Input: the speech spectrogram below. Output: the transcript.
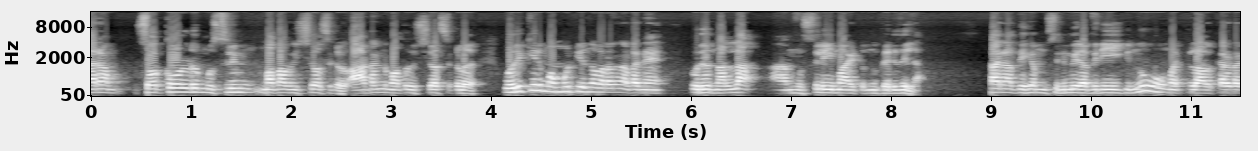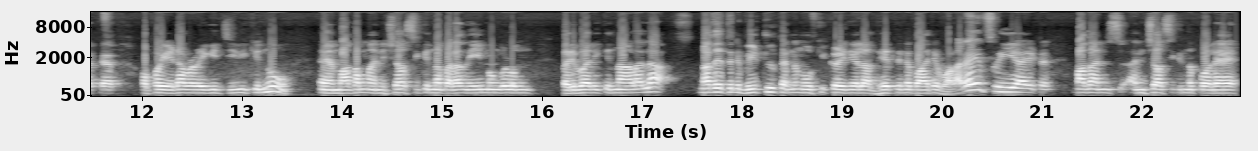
കാരണം സോക്കോൾഡ് മുസ്ലിം മതവിശ്വാസികൾ ആടൻ മതവിശ്വാസികൾ ഒരിക്കലും മമ്മൂട്ടി എന്ന് പറയുന്ന നടനെ ഒരു നല്ല മുസ്ലിമായിട്ടൊന്നും കരുതില്ല. കാരണം അദ്ദേഹം സിനിമയിൽ അഭിനയിക്കുന്നു മറ്റുള്ള ആൾക്കാരുടെ ഒക്കെ ഒപ്പം ഇടപഴകി ജീവിക്കുന്നു മതം അനുശാസിക്കുന്ന പല നിയമങ്ങളും പരിപാലിക്കുന്ന ആളല്ല. അദ്ദേഹത്തിന്റെ വീട്ടിൽ തന്നെ നോക്കിക്കഴിഞ്ഞാൽ അദ്ദേഹത്തിന്റെ ഭാര്യ വളരെ ഫ്രീ ആയിട്ട് മത അനു- അനുശാസിക്കുന്ന പോലെ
